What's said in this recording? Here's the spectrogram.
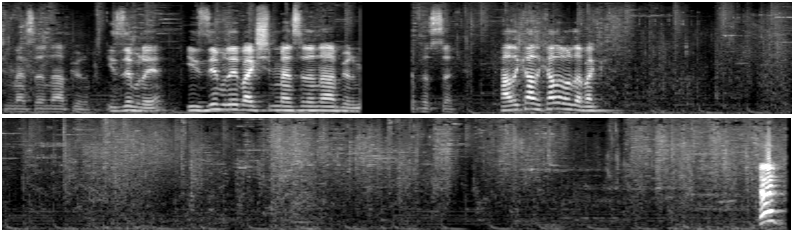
şimdi ben sana ne yapıyorum. İzle burayı. İzle burayı bak şimdi ben sana ne yapıyorum. Kafası. Kal kal kal orada bak. Dön!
